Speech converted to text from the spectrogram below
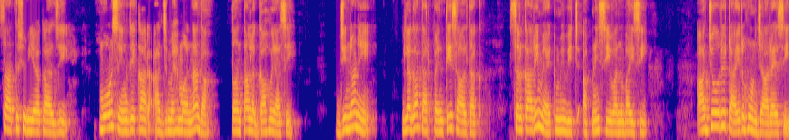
ਸਤਿ ਸ਼੍ਰੀ ਅਕਾਲ ਜੀ। ਮੋਹਨ ਸਿੰਘ ਦੇ ਘਰ ਅੱਜ ਮਹਿਮਾਨਾਂ ਦਾ ਤਾਂਤਾ ਲੱਗਾ ਹੋਇਆ ਸੀ, ਜਿਨ੍ਹਾਂ ਨੇ ਲਗਾਤਾਰ 35 ਸਾਲ ਤੱਕ ਸਰਕਾਰੀ ਮਹਿਕਮੇ ਵਿੱਚ ਆਪਣੀ ਸੇਵਾ ਨਿਭਾਈ ਸੀ। ਅੱਜ ਉਹ ਰਿਟਾਇਰ ਹੋਣ ਜਾ ਰਹੇ ਸੀ।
